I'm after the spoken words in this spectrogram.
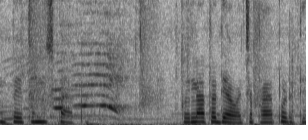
आता इथूनच पाया पड पहिलं आता देवाच्या पाया पडते.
